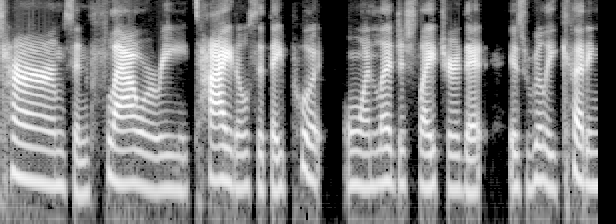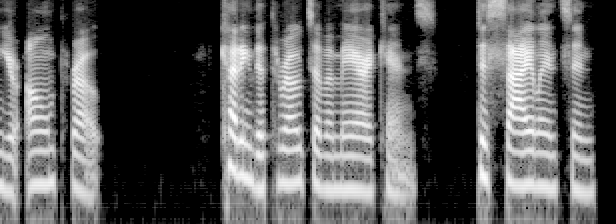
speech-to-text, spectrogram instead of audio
terms and flowery titles that they put on legislature that is really cutting your own throat, cutting the throats of Americans to silence and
